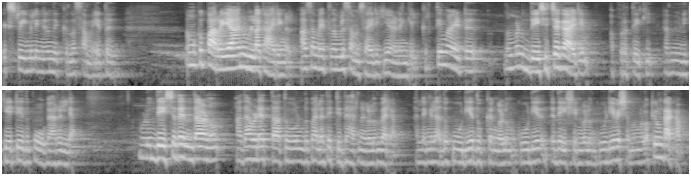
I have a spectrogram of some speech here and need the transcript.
എക്സ്ട്രീമിൽ ഇങ്ങനെ നിൽക്കുന്ന സമയത്ത് നമുക്ക് പറയാനുള്ള കാര്യങ്ങൾ ആ സമയത്ത് നമ്മൾ സംസാരിക്കുകയാണെങ്കിൽ കൃത്യമായിട്ട് നമ്മൾ ഉദ്ദേശിച്ച കാര്യം അപ്പുറത്തേക്ക് കമ്മ്യൂണിക്കേറ്റ് ചെയ്ത് പോകാറില്ല. നമ്മൾ ഉദ്ദേശിച്ചത് എന്താണോ അത് അവിടെ എത്താത്തതുകൊണ്ട് പല തെറ്റിദ്ധാരണകളും വരാം. അല്ലെങ്കിൽ അത് കൂടിയ ദുഃഖങ്ങളും കൂടിയ ദേഷ്യങ്ങളും കൂടിയ വിഷമങ്ങളും ഒക്കെ ഉണ്ടാക്കാം.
